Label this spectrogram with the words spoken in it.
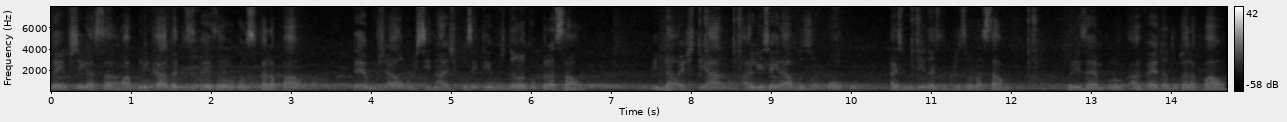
Da investigação aplicada que se fez ao recurso carapau, temos já alguns sinais positivos de recuperação. Então, este ano, aligeiramos um pouco as medidas de preservação. Por exemplo, a venda do carapau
